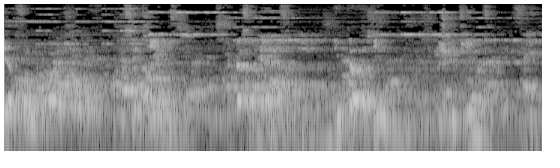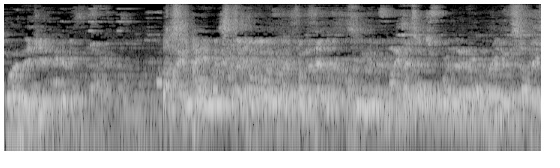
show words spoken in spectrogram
Filosofia somos nós que sentimos, que percebemos, que interagimos, discutimos qual a energia que queremos. Hi, my name is Stefan from the Netherlands. My message for the Rio Summit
